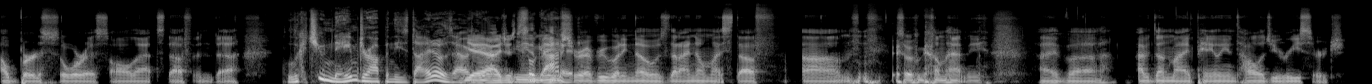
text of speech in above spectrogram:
Albertosaurus, all that stuff, and uh, look at you name dropping these dinos out yeah, here. Yeah, I just need to make sure everybody knows that I know my stuff. Um, so come at me. I've uh, I've done my paleontology research,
